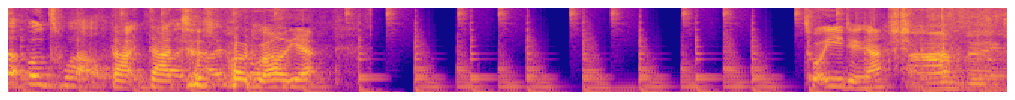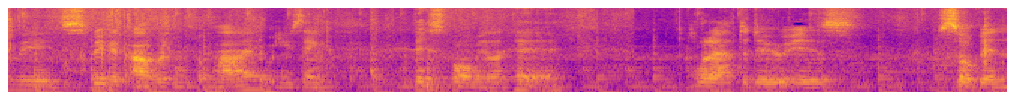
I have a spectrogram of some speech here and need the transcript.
That bodes well. That that I- does I bode thought. well, yeah. So what are you doing, Ash? I'm doing the spigot algorithm for pi using this formula here. What I have to do is sub in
